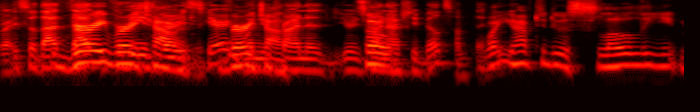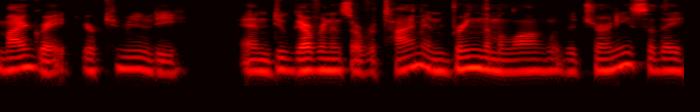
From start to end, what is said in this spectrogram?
Right. So that Very, that very me challenging, Very scary very when you're trying to you're trying So to actually build something. What you have to do is slowly migrate your community and do governance over time and bring them along with the journey so they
